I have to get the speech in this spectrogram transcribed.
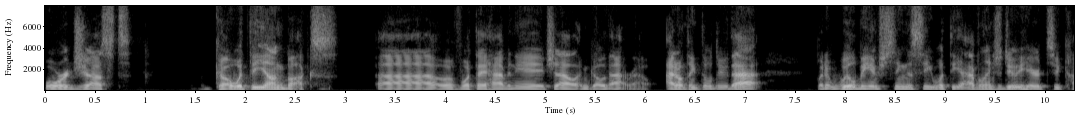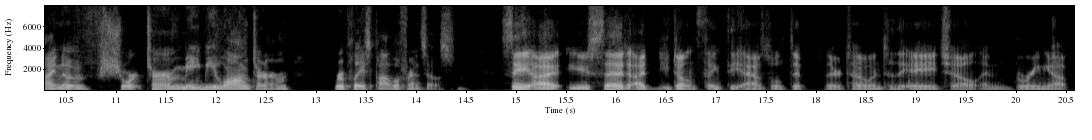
or just go with the young bucks uh, of what they have in the AHL and go that route. I don't think they'll do that, but it will be interesting to see what the Avalanche do here to kind of short term, maybe long term, replace Pablo Francouz. See, I you said I you don't think the Avs will dip their toe into the AHL and bring up,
